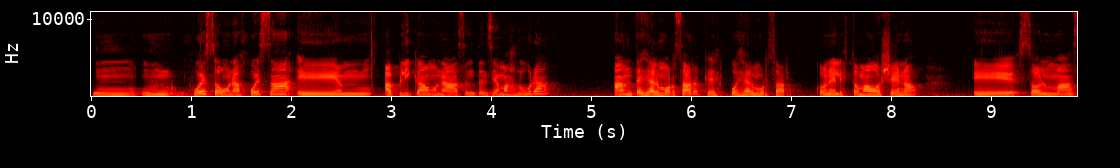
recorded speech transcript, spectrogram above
un, juez o una jueza em, aplica una sentencia más dura antes de almorzar que después de almorzar, con el estómago lleno eh, son más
